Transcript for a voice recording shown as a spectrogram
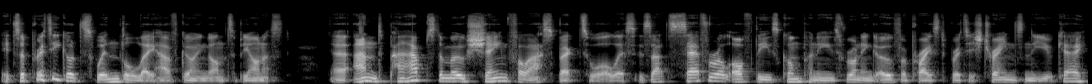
It's a pretty good swindle they have going on, to be honest. Uh, and perhaps the most shameful aspect to all this is that several of these companies running overpriced British trains in the UK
